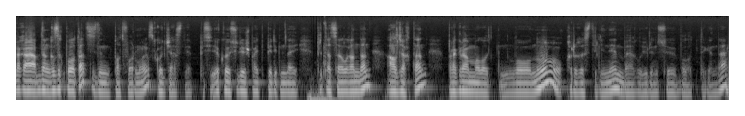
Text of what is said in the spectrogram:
мага абдан кызык болуп атат сиздин платформаңыз код жаз деп. Сиз экөөбүз сүйлөшүп айтып берип мындай презентация кылгандан ал жактан программалоону кыргыз тилинен баягы үйрөнсө болот деген да.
